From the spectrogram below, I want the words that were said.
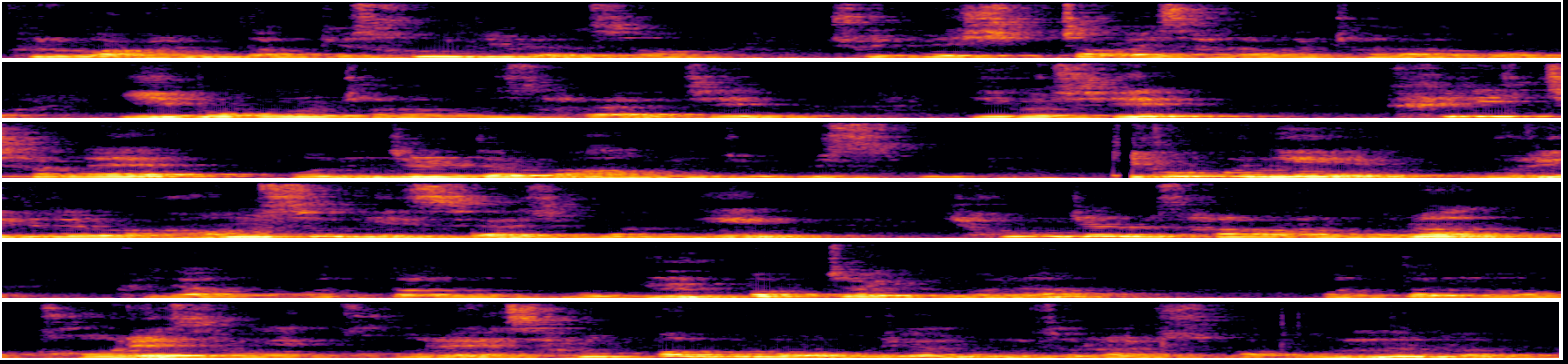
그리고 아름답게 섬기면서 주님의 십자가의 사랑을 전하고 이 복음을 전하면서 살아야지. 이것이 크리스천의 본질된 마음인 줄 믿습니다. 이 부분이 우리들의 마음속에 있어야지만이 형제를 사랑하는 것은 그냥 어떤 뭐 율법적인 거나 어떤 뭐 거래상의 거래 상법으로 우리가 용서를 할 수가 없는 거예요.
